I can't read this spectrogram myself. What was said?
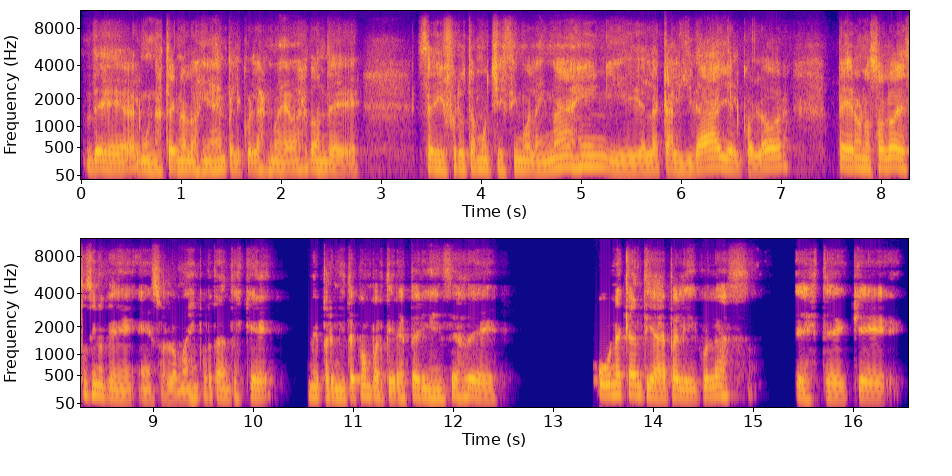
de algunas tecnologías en películas nuevas donde se disfruta muchísimo la imagen y la calidad y el color. Pero no solo eso, sino que eso, lo más importante es que me permite compartir experiencias de una cantidad de películas este, que,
